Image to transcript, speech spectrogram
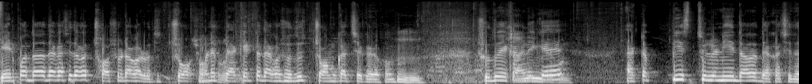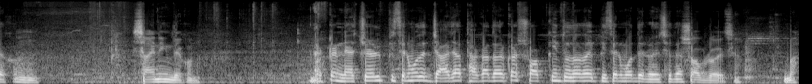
এরপর দাদা দেখাচ্ছি দেখো ছশো টাকার অতি চ- মানে প্যাকেটটা দেখো শুধু চমকাচ্ছে কীরকম। শুধু এখান থেকে একটা পিস তুলে নিয়ে দাদা দেখাচ্ছি দেখো। শাইনিং দেখুন। একটা ন্যাচারাল পিসের মধ্যে যা যা থাকা দরকার সব কিন্তু দাদা এই পিসের মধ্যে রয়েছে দেখো। সব রয়েছে। বাহ।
